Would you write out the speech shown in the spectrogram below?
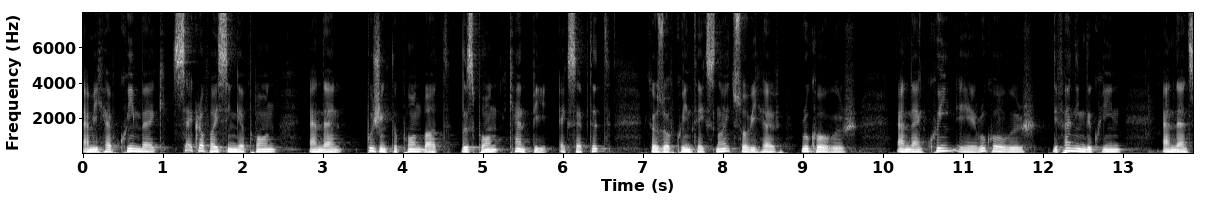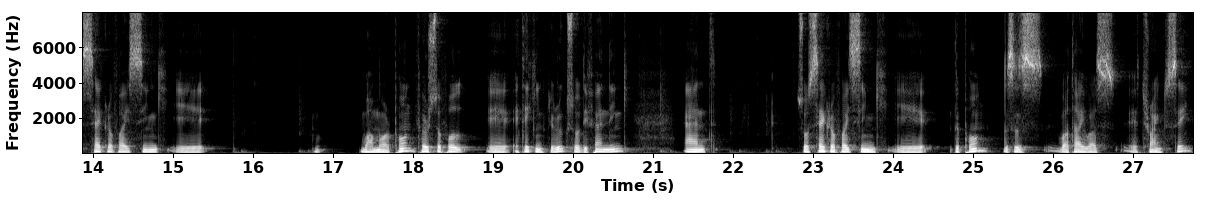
And we have queen back, sacrificing a pawn, and then pushing the pawn, but this pawn can't be accepted because of queen takes knight. So we have rook over and then queen uh, rook over, defending the queen, and then sacrificing uh, one more pawn. First of all, uh, attacking the rook, so defending, and so sacrificing the pawn. This is what I was trying to say.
